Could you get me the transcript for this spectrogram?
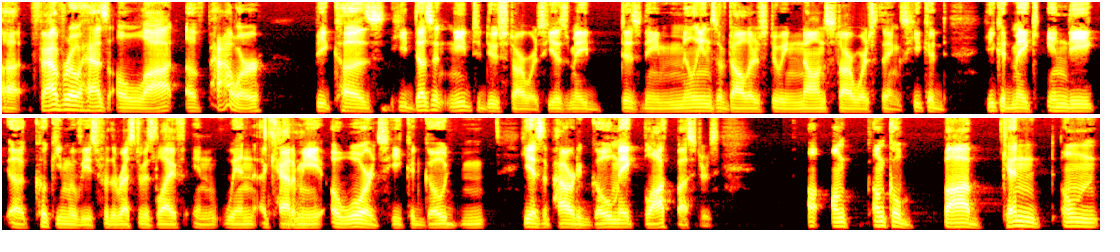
uh, favreau has a lot of power because he doesn't need to do star wars. He has made disney millions of dollars doing non-star wars things. He could he could make indie uh, cooking movies for the rest of his life and win academy awards. He could go he has the power to go make blockbusters. Uh, Un- uncle bob can own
